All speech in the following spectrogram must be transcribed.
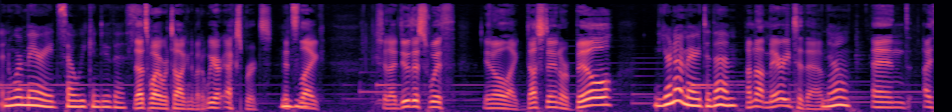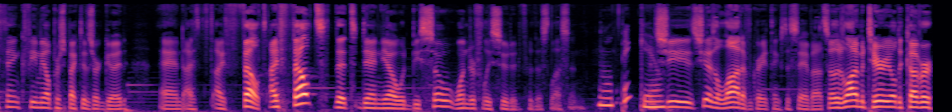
And we're married, so we can do this. That's why we're talking about it. We are experts. It's Mhm. like should I do this with, you know, like Dustin or Bill? You're not married to them. I'm not married to them. No. And I think female perspectives are good. And I I felt I felt that Danielle would be so wonderfully suited for this lesson. Well, thank you. And she she has a lot of great things to say about it. So there's a lot of material to cover.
